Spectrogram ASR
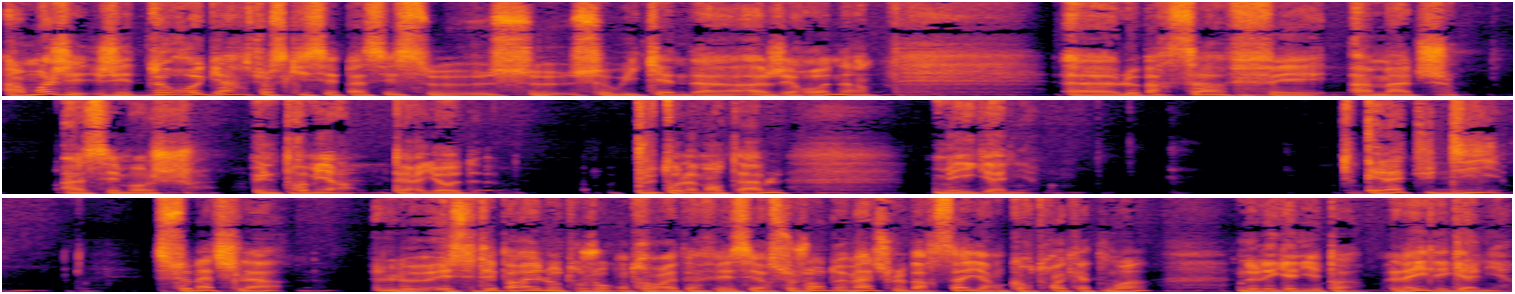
Alors moi j'ai j'ai deux regards sur ce qui s'est passé ce, ce, ce week-end à, à Gérone. Euh, le Barça fait un match assez moche, une première période plutôt lamentable, mais il gagne. Et là, tu te dis, ce match-là, le, et c'était pareil l'autre jour contre Retafe. Ce genre de match, le Barça, il y a encore 3-4 mois, ne les gagnait pas. Là, il les gagne.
